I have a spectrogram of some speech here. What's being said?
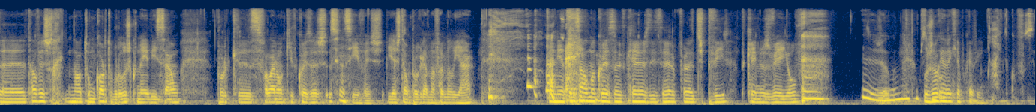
Uh, talvez note um corte brusco na edição, porque se falaram aqui de coisas sensíveis e este é um programa familiar. Tânia, tens alguma coisa que queiras dizer para despedir de quem nos vê e ouve? Mas o jogo. não estou a O jogo é daqui a bocadinho. Ai, estou confusa.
